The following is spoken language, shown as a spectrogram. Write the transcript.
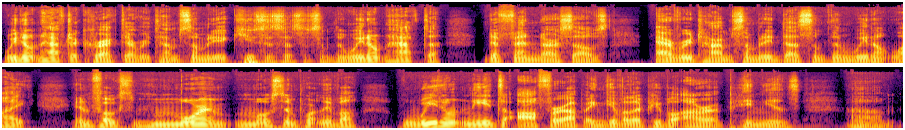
We don't have to correct every time somebody accuses us of something. We don't have to defend ourselves every time somebody does something we don't like. And folks, more and most importantly of all, we don't need to offer up and give other people our opinions. Um,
